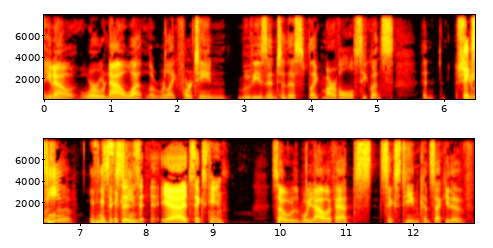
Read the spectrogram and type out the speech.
you know, we're now what? We're like 14 movies into this like Marvel sequence. And 16? The- Isn't it 16? 16? Yeah, it's sixteen. So we now have had 16 consecutive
